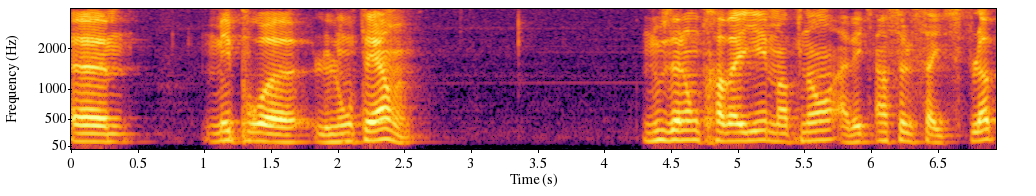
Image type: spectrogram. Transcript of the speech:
mais pour le long terme, nous allons travailler maintenant avec un seul size flop.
